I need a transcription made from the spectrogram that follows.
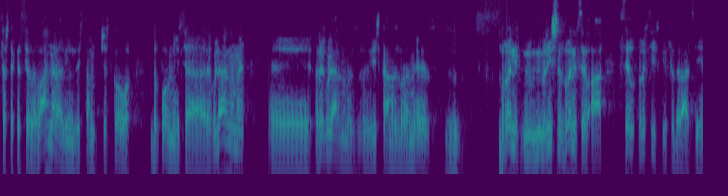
все ж таки сили Вагнера. Він десь там частково доповнюється регулярними, е, регулярними військами збройних е, збройних збройних сил, а сил Російської Федерації.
